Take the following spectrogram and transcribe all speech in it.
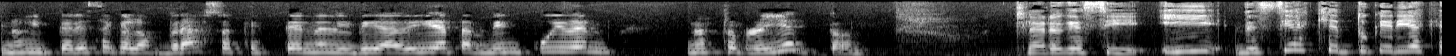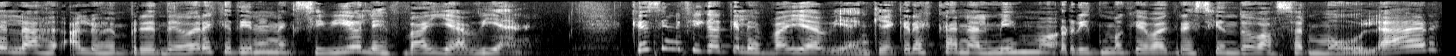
nos interesa que los brazos que estén en el día a día también cuiden nuestro proyecto. Claro que sí. Y decías que tú querías que a los emprendedores que tienen exhibido les vaya bien. ¿Qué significa que les vaya bien? ¿Que crezcan al mismo ritmo que va creciendo va a ser modular?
